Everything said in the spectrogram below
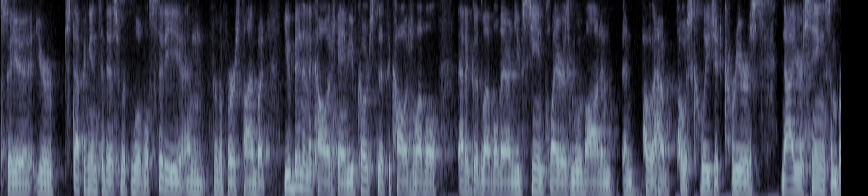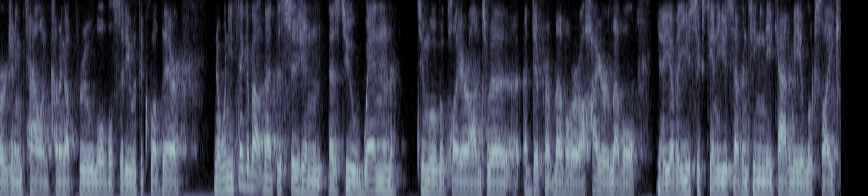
so you, you're stepping into this with Louisville City and for the first time, but you've been in the college game, you've coached at the college level at a good level there, and you've seen players move on and and have post collegiate careers. Now you're seeing some burgeoning talent coming up through Louisville City with the club there. You know, when you think about that decision as to when to move a player onto a, a different level or a higher level. You know, you have a U16, a U17 in the academy. It looks like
